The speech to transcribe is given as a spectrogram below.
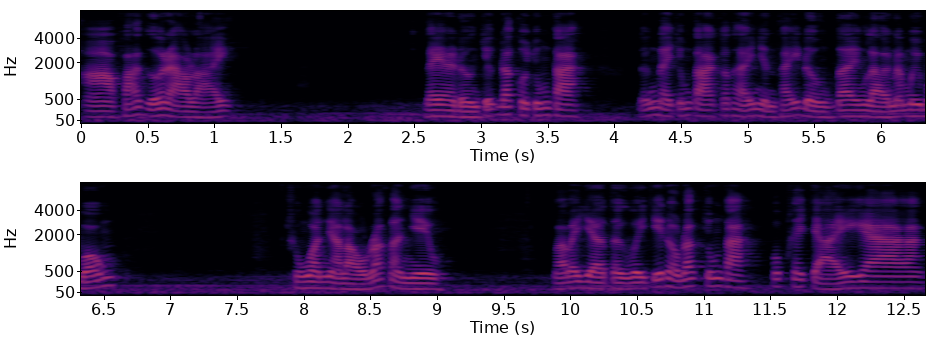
à, phá cửa rào lại. Đây là đường trước đất của chúng ta đứng đây chúng ta có thể nhìn thấy đường TNL54 xung quanh nhà lầu rất là nhiều. Và bây giờ từ vị trí đầu đất chúng ta Phúc sẽ chạy ra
